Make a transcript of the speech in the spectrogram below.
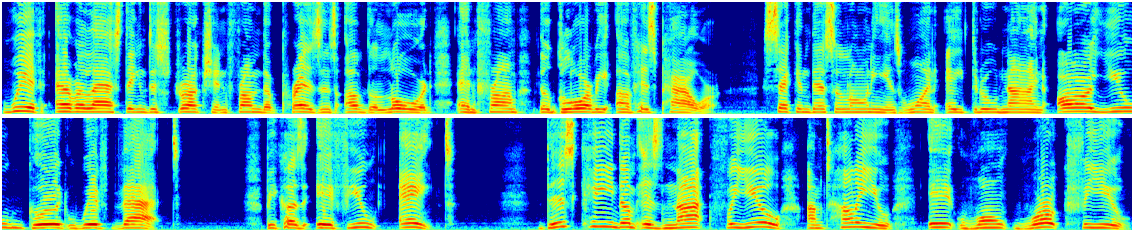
with everlasting destruction from the presence of the Lord and from the glory of his power. Second Thessalonians 1 8 through 9. Are you good with that? Because if you ain't, this kingdom is not for you. I'm telling you, it won't work for you.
